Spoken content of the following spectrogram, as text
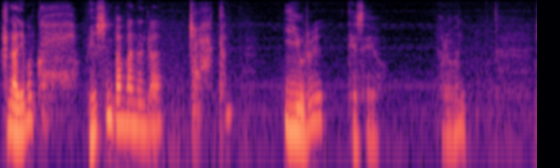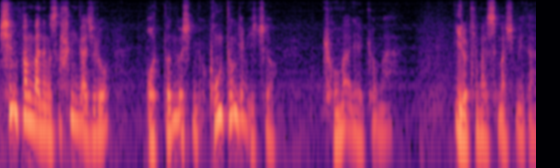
하나님은 꼭 왜 심판받는가 정확한 이유를 대세요. 여러분 심판받는 것은 한 가지로 어떤 것입니까? 공통점이 있죠. 교만이에요, 교만. 이렇게 말씀하십니다.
